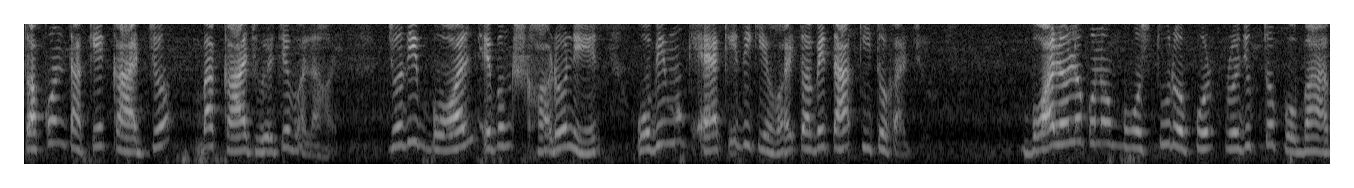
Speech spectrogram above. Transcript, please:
তখন তাকে কার্য বা কাজ হয়েছে বলা হয়। যদি বল এবং স্মরণের অভিমুখ একই দিকে হয়, তবে তা কৃতকার্য। বল হলো কোনো বস্তুর ওপর প্রযুক্ত প্রভাব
